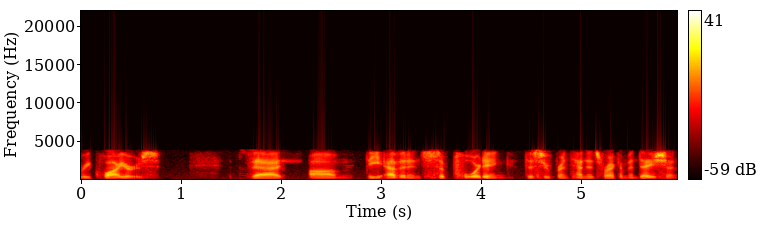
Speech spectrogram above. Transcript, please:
requires that um, the evidence supporting the superintendent's recommendation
